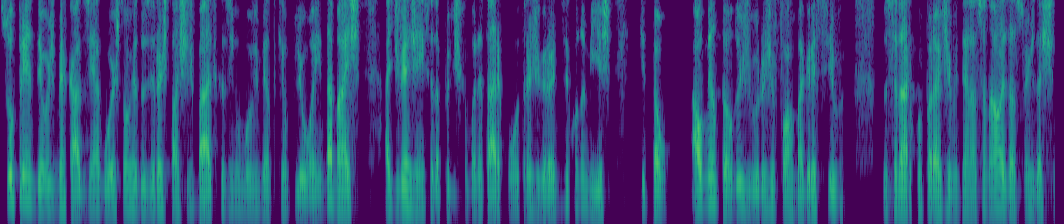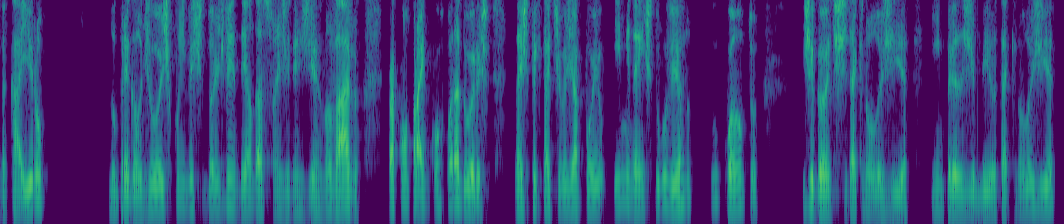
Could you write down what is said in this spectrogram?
surpreendeu os mercados em agosto ao reduzir as taxas básicas em um movimento que ampliou ainda mais a divergência da política monetária com outras grandes economias que estão aumentando os juros de forma agressiva. No cenário corporativo internacional, as ações da China caíram no pregão de hoje, com investidores vendendo ações de energia renovável para comprar incorporadoras, na expectativa de apoio iminente do governo, enquanto gigantes de tecnologia e empresas de biotecnologia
